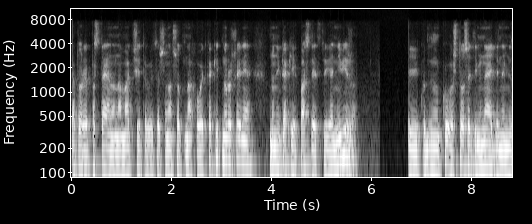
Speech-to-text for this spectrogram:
которая постоянно нам отчитывается, что она что-то находит, какие-то нарушения, но никаких последствий я не вижу. И что с этими найденными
